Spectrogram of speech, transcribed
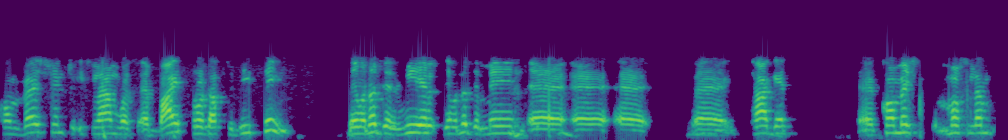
Conversion to Islam was a byproduct to these things. They were not the real. They were not the main uh, uh, uh, uh target. commerce Muslim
